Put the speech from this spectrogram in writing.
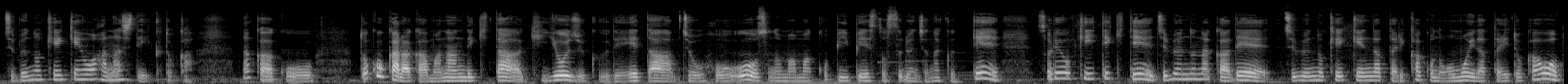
自分の経験を話していくとかなんかこうどこからか学んできた企業塾で得た情報をそのままコピーペーストするんじゃなくってそれを聞いてきて自分の中で自分の経験だったり過去の思いだったりとかを、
